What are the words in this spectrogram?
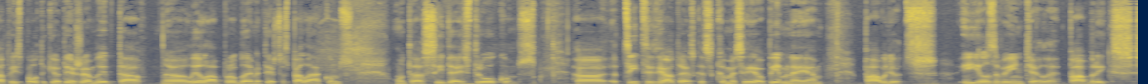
Latvijas politika jau tiešām ir tā uh, lielā problēma, ir tieši tas pelēkums un tās idejas trūkums. Uh, cits jautājums jautājums, kas, ko mēs jau pieminējām, Pāvļots, Ilza Viņķele, Pabriks.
